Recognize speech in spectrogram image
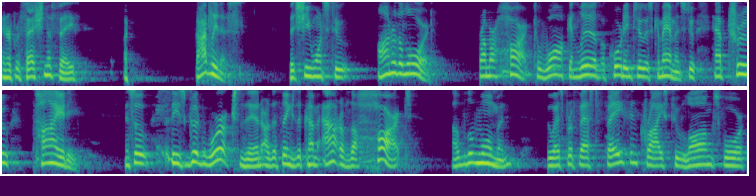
in her profession of faith a godliness that she wants to honor the Lord from her heart, to walk and live according to his commandments, to have true piety. And so these good works then are the things that come out of the heart of the woman who has professed faith in Christ, who longs for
